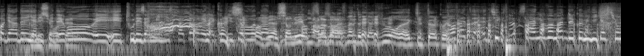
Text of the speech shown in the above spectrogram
regardez, il y a les fédéraux et, et tous les administrateurs et la Commission européenne. Il s'ennuie au Ils Parlement. sur la semaine de 4 jours avec TikTok, ouais. En fait, TikTok, c'est un nouveau mode de communication.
